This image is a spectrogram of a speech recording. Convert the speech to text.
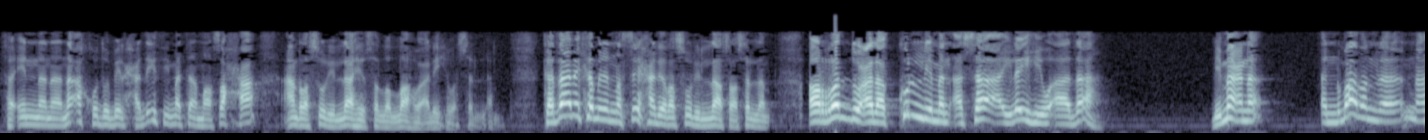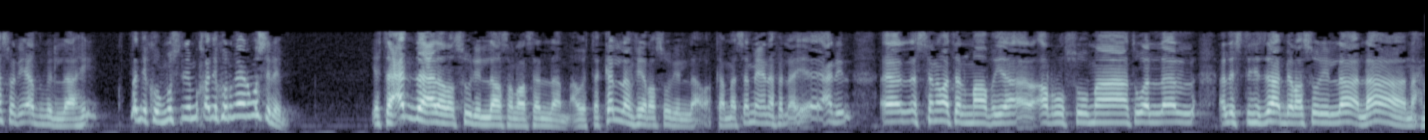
فإننا نأخذ بالحديث متى ما صح عن رسول الله صلى الله عليه وسلم. كذلك من النصيحة لرسول الله صلى الله عليه وسلم الرد على كل من أساء إليه وآذاه. بمعنى أن بعض الناس والعياذ بالله قد يكون مسلم وقد يكون غير مسلم. يتعدى على رسول الله صلى الله عليه وسلم أو يتكلم في رسول الله وكما سمعنا في يعني السنوات الماضية الرسومات والاستهزاء برسول الله. لا نحن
